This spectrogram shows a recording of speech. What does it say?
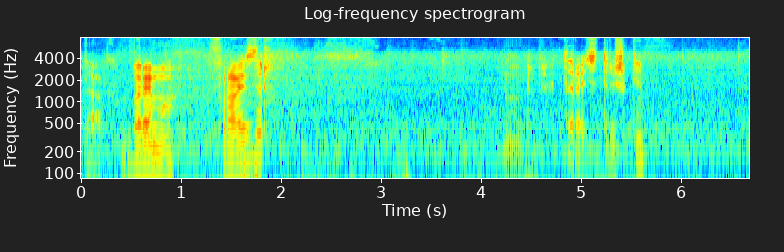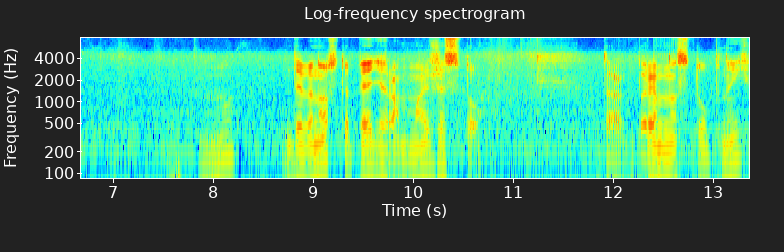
Так, беремо фрайзер. Ну, Тут вітерець трішки. Ну, 95 грам, майже 100. Так, беремо наступний.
